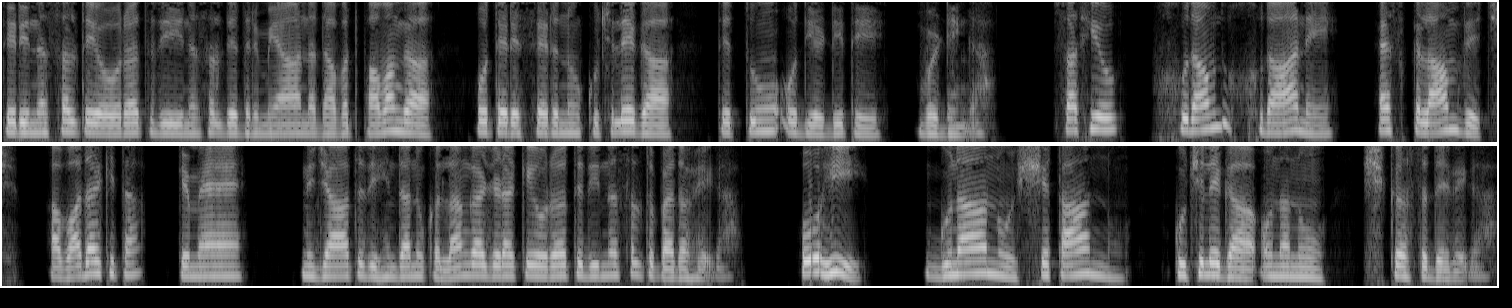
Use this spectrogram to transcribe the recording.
ਤੇਰੀ ਨਸਲ ਤੇ ਔਰਤ ਦੀ ਨਸਲ ਦੇ ਦਰਮਿਆਨ ਅਦਾਵਤ ਪਾਵਾਂਗਾ, ਉਹ ਤੇਰੇ ਸਿਰ ਨੂੰ ਕੁਚਲੇਗਾ ਤੇ ਤੂੰ ਉਹਦੀ ਅੱਡੀ ਤੇ ਵੱਢੇਗਾ। ਸਾਥੀਓ, ਖੁਦਾਵੰਦ ਖੁਦਾ ਨੇ ਇਸ ਕਲਾਮ ਵਿੱਚ ਆਵਾਦਾ ਕੀਤਾ ਕਿ ਮੈਂ ਨਜਾਤ ਦੇ ਹਿੰਦਾਂ ਨੂੰ ਕਲਾਂਗਾ ਜਿਹੜਾ ਕਿ ਔਰਤ ਦੀ ਨਸਲ ਤੋਂ ਪੈਦਾ ਹੋਏਗਾ। ਉਹੀ ਗੁਨਾਹ ਨੂੰ ਸ਼ੈਤਾਨ ਨੂੰ ਕੁਚਲੇਗਾ, ਉਹਨਾਂ ਨੂੰ ਸ਼ਿਕਸਤ ਦੇਵੇਗਾ।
